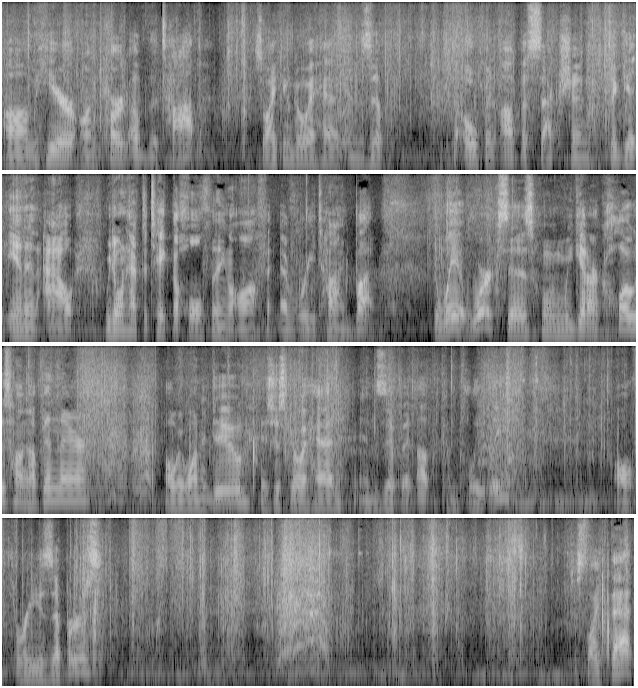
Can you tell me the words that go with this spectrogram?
um, here on part of the top. So I can go ahead and zip to open up a section to get in and out. We don't have to take the whole thing off every time. But the way it works is when we get our clothes hung up in there, all we want to do is just go ahead and zip it up completely. All three zippers Just like that.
